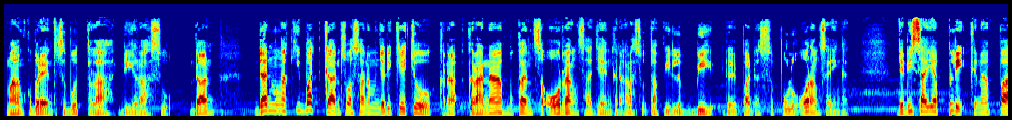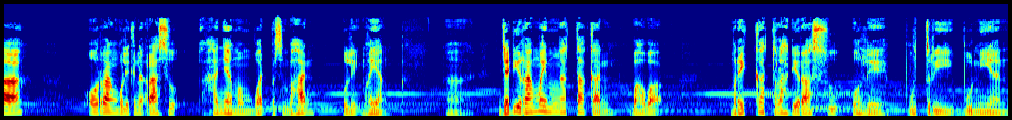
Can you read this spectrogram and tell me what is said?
malam kebudayaan tersebut telah dirasuk dan dan mengakibatkan suasana menjadi kecoh kerana bukan seorang saja yang kena rasuk tapi lebih daripada 10 orang saya ingat. Jadi saya pelik kenapa orang boleh kena rasuk hanya membuat persembahan ulik mayang. Ha, jadi ramai mengatakan bahawa mereka telah dirasuk oleh putri bunian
